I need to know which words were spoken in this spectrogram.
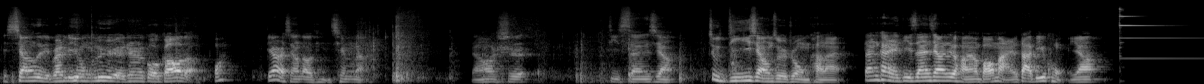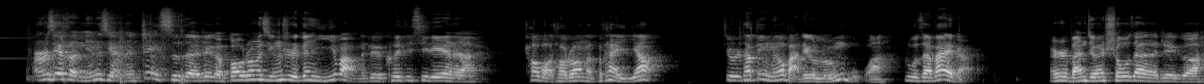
这箱子里边利用率也真是够高的，哇！第二箱倒挺轻的，然后是第三箱。就第一箱最重，看来单看这第三箱就好像宝马这大鼻孔一样，而且很明显的，这次的这个包装形式跟以往的这个科技系列的超跑套装呢不太一样，就是它并没有把这个轮毂啊露在外边，而是完全收在了这个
